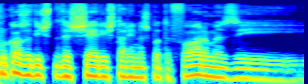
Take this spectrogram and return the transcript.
por causa disto das séries estarem nas plataformas e,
